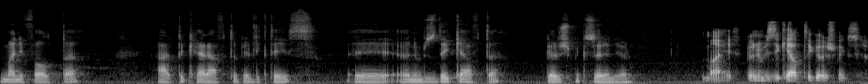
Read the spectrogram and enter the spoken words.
Manifold'da artık her hafta birlikteyiz. Ee, önümüzdeki hafta görüşmek üzere diyorum. Hayır önümüzdeki hafta görüşmek üzere.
